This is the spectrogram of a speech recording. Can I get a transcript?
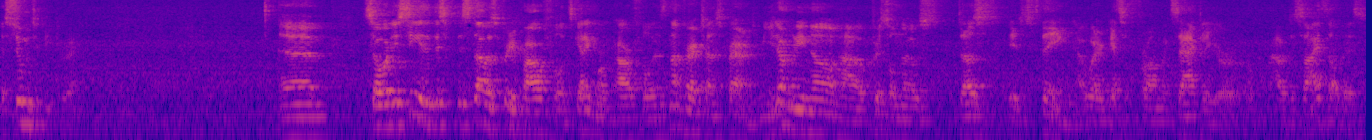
assumed to be correct. Um, so what you see is this, this stuff is pretty powerful. It's getting more powerful, and it's not very transparent. I mean, you don't really know how Crystal Knows does its thing, uh, where it gets it from exactly, or, or how it decides all this.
